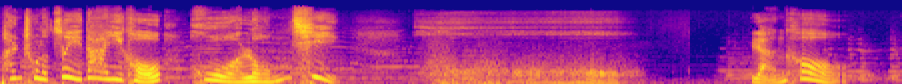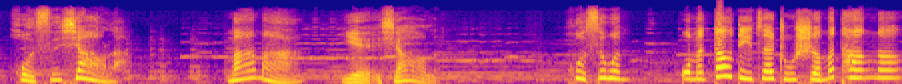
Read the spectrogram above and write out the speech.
喷出了最大一口火龙气，呼！然后霍斯笑了，妈妈也笑了。霍斯问：“我们到底在煮什么汤呢？”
